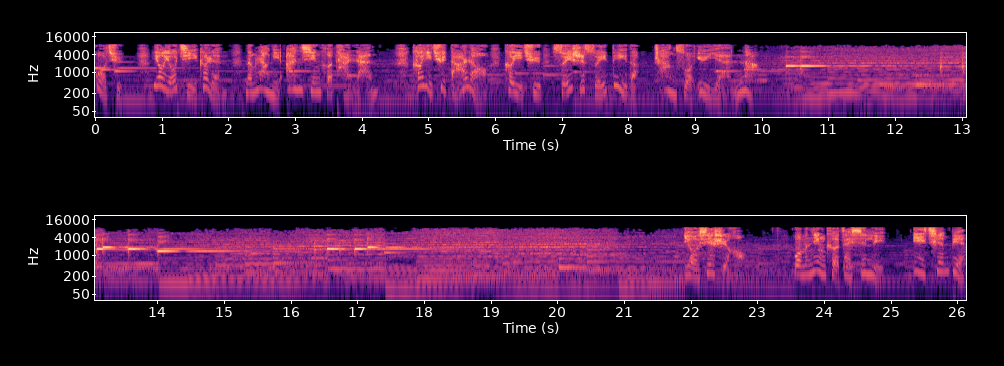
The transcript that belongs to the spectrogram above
过去，又有几个人能让你安心和坦然，可以去打扰，可以去随时随地的畅所欲言呢？有些时候，我们宁可在心里一千遍。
